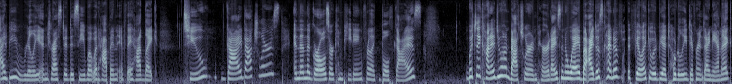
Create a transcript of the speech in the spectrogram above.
I'd be really interested to see what would happen if they had like two guy bachelors and then the girls are competing for like both guys. Which they kind of do on Bachelor in Paradise in a way, but I just kind of feel like it would be a totally different dynamic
